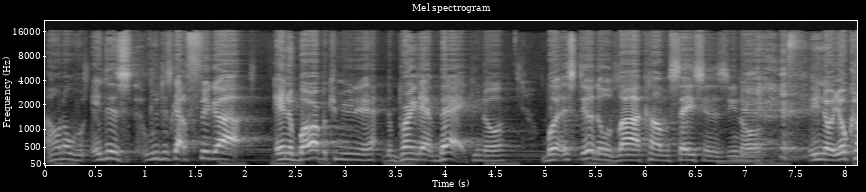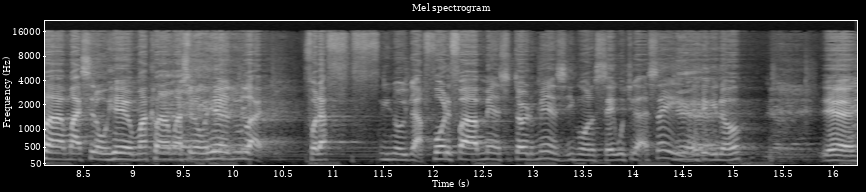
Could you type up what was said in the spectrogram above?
I don't know. It just we just got to figure out in the barber community to bring that back. You know, but it's still those live conversations. You know, you know your client might sit over here, my client might sit over here. And you like for that, you know, you got 45 minutes to 30 minutes. You're gonna say what you got to say. You know, yeah.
